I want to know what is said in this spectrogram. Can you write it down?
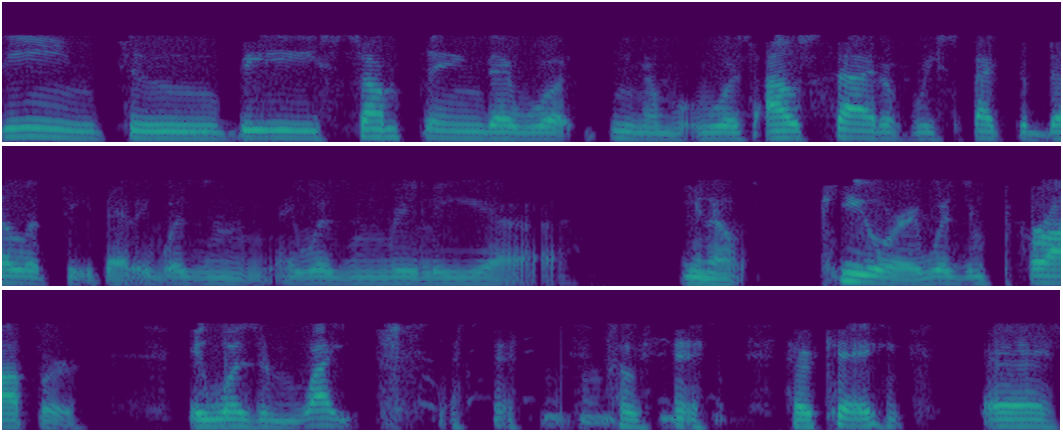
deemed to be something that was, you know, was outside of respectability. That it wasn't, it wasn't really, uh, you know, pure. It wasn't proper. It wasn't white. Mhm. okay, okay, and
